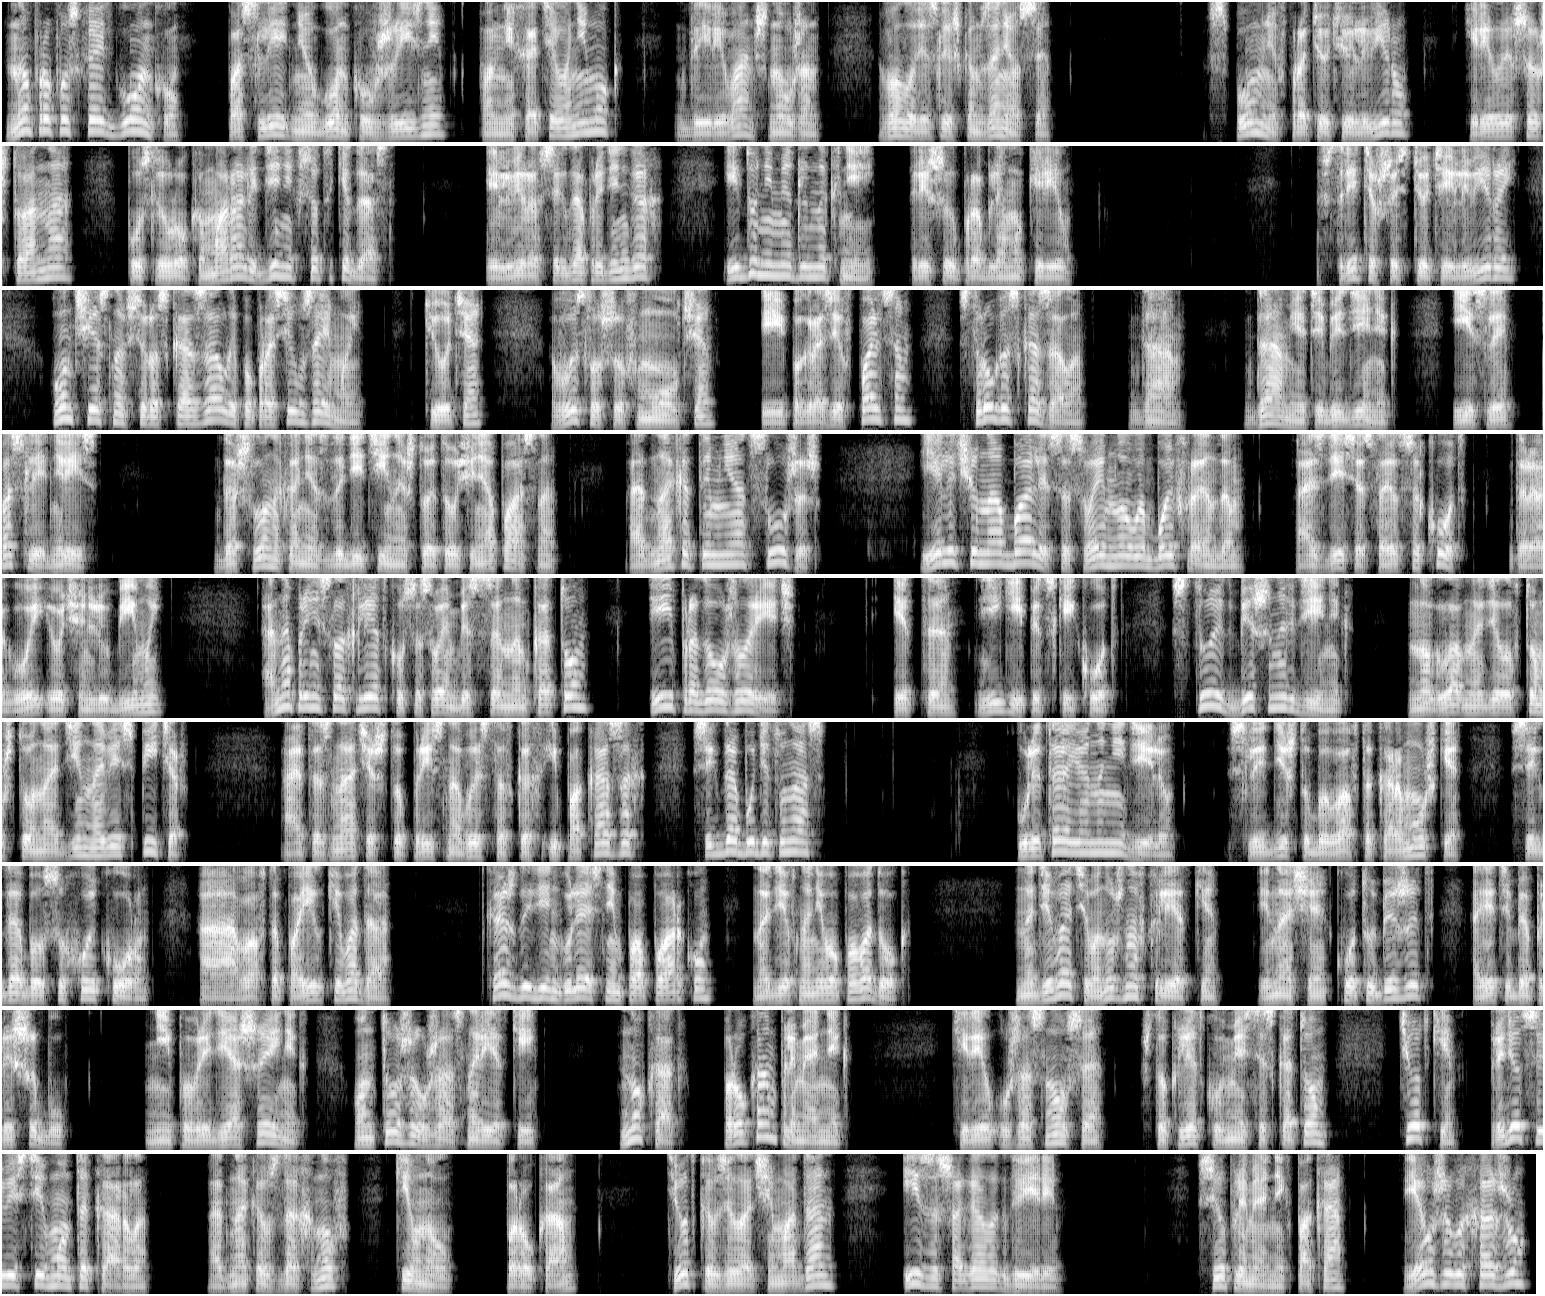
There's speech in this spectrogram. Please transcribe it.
Но пропускать гонку, последнюю гонку в жизни, он не хотел и не мог. Да и реванш нужен. Володя слишком занесся. Вспомнив про тетю Эльвиру, Кирилл решил, что она после урока морали денег все-таки даст. Эльвира всегда при деньгах, иду немедленно к ней, решил проблему Кирилл. Встретившись с тетей Эльвирой, он честно все рассказал и попросил взаймы. Тетя, выслушав молча и погрозив пальцем, строго сказала «Да, дам я тебе денег, если последний рейс». Дошло, наконец, до детины, что это очень опасно. Однако ты мне отслужишь. Я лечу на Бали со своим новым бойфрендом, а здесь остается кот, дорогой и очень любимый. Она принесла клетку со своим бесценным котом и продолжила речь. Это египетский кот, стоит бешеных денег, но главное дело в том, что он один на весь Питер. А это значит, что приз на выставках и показах всегда будет у нас. Улетаю я на неделю. Следи, чтобы в автокормушке всегда был сухой корм, а в автопоилке вода. Каждый день гуляй с ним по парку, надев на него поводок. Надевать его нужно в клетке, иначе кот убежит, а я тебя пришибу. Не повреди ошейник, он тоже ужасно редкий. Ну как, по рукам, племянник? Кирилл ужаснулся, что клетку вместе с котом тетке придется везти в Монте-Карло. Однако, вздохнув, кивнул. По рукам. Тетка взяла чемодан и зашагала к двери. «Все, племянник, пока. Я уже выхожу.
